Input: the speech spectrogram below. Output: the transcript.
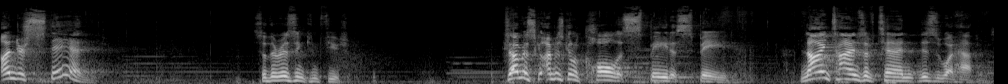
understand so there isn't confusion. Because I'm just, I'm just going to call a spade a spade. Nine times of ten, this is what happens.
